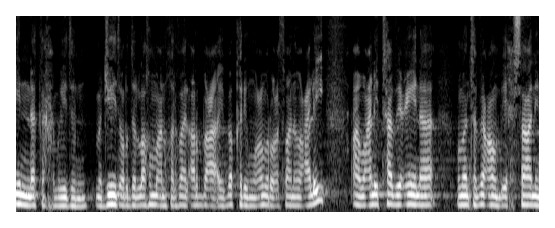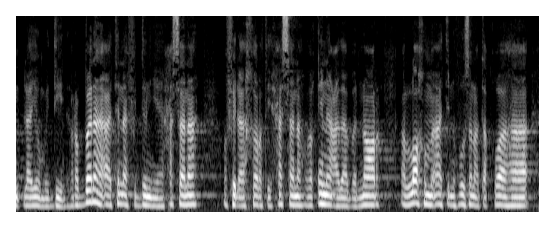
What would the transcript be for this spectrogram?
إنك حميد مجيد ورد اللهم عن الخلفاء الأربعة أبي بكر وعمر وعثمان وعلي وعن التابعين ومن تبعهم بإحسان إلى يوم الدين ربنا آتنا في الدنيا حسنة وفي الآخرة حسنة وقنا عذاب النار اللهم آت نفوسنا تقواها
